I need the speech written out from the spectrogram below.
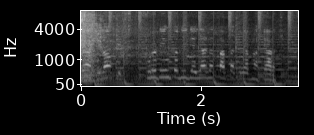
प्यास ब्लॉग की पूरी टीम को दीजिए इजाज़त तब तक के लिए अपना ख्याल रखें।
